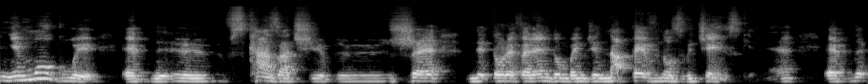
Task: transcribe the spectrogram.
nie mogły wskazać, y, że to referendum będzie na pewno zwycięskie. Nie? E,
